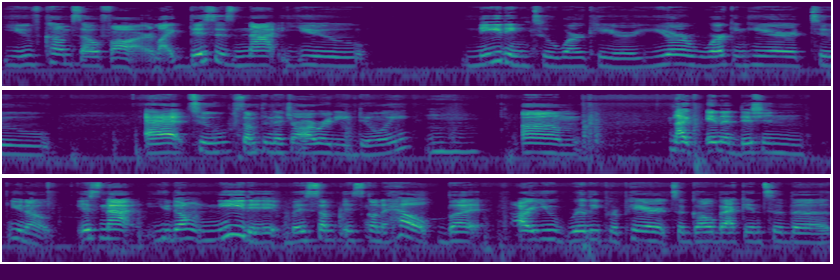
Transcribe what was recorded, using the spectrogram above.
you've come so far? Like this is not you needing to work here. You're working here to add to something that you're already doing. Mhm. Um like in addition, you know, it's not you don't need it, but it's some it's going to help, but are you really prepared to go back into the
